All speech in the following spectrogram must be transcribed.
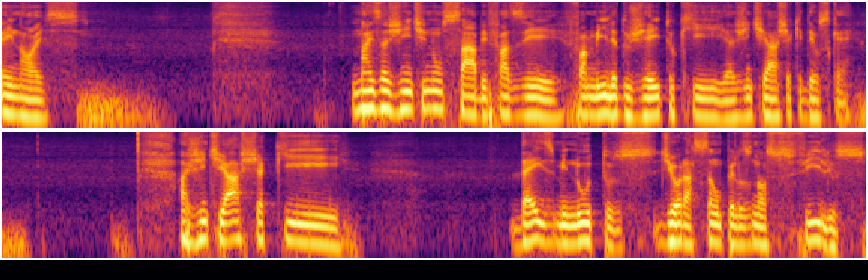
em nós. Mas a gente não sabe fazer família do jeito que a gente acha que Deus quer. A gente acha que dez minutos de oração pelos nossos filhos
